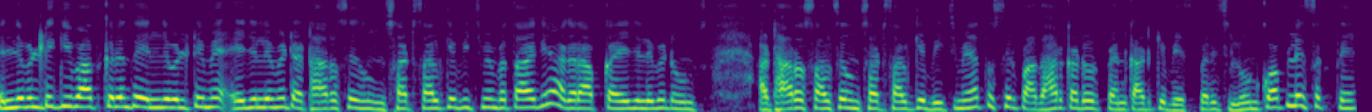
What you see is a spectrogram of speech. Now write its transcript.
एलिजिबिलिटी की बात करें तो एलिजिबिलिटी में एज लिमिट अठारह से उनसठ साल के बीच में बताया गया। अगर आपका एज लिमिट अठारह साल से उनसठ साल के बीच में है तो सिर्फ़ आधार कार्ड और पैन कार्ड के बेस पर इस लोन को आप ले सकते हैं।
